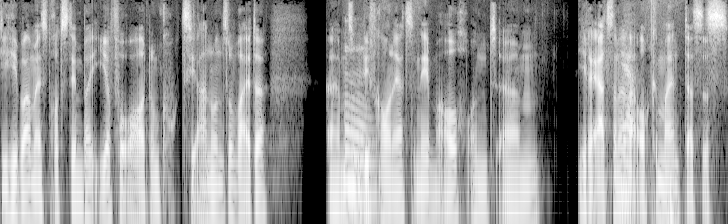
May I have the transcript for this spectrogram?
die Hebamme ist trotzdem bei ihr vor Ort und guckt sie an und so weiter, ähm, so wie die Mhm. Frauenärztin eben auch und ähm, ihre Ärztin hat Ja. dann auch gemeint, dass es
